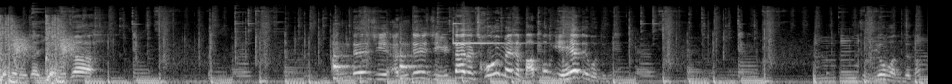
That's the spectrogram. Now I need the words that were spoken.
이겨보자 이겨보자 안 되지 안 되지. 일단은 처음에는 맛보기 해야 되거든요. 좀 위험한데 나?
